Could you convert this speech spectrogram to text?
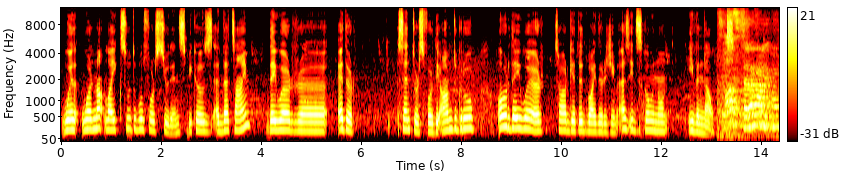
were, not like suitable for students because at that time they were uh, either centers for the armed group or they were targeted by the regime as it's going on even now. السلام عليكم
